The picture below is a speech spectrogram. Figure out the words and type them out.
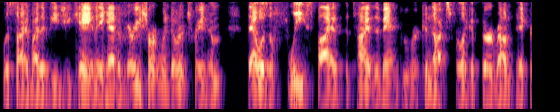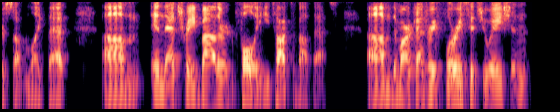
was signed by the VGK, they had a very short window to trade him. That was a fleece by at the time the Vancouver Canucks for like a third round pick or something like that. Um, and that trade bothered Foley. He talked about that. Um, the Marc Andre Fleury situation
